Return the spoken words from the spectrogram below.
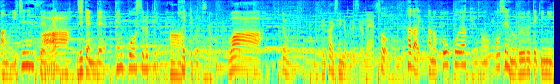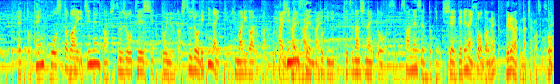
あの1年生のあ時点で転校するっていうので入ってくるんですよ。ーわあでもでかい戦力ですよね。そう。ただあの高校野球の甲子園のルール的に、えっと、転校した場合1年間出場停止というか出場できないっていう決まりがあるからこれはい1年生の時に決断しないと3年生の時に試合出れないんだそうだね。出れなくなっちゃいますもんね。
